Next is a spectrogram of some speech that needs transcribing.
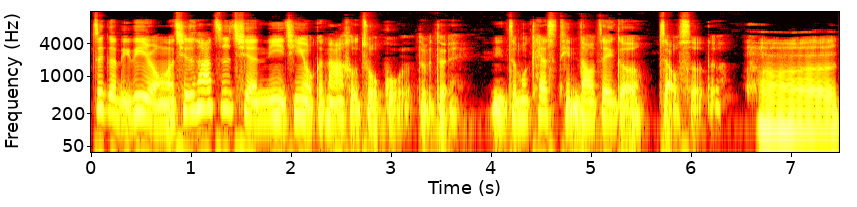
这个李丽蓉呢，其实他之前你已经有跟他合作过了，对不对？你怎么 casting 到这个角色的？呃，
